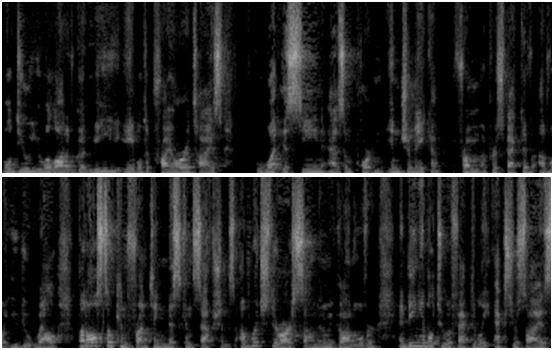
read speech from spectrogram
will do you a lot of good. Being able to prioritize what is seen as important in Jamaica from a perspective of what you do well, but also confronting misconceptions, of which there are some, and we've gone over, and being able to effectively exercise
